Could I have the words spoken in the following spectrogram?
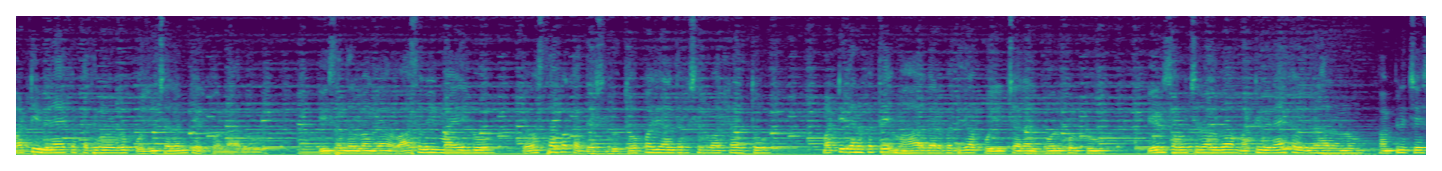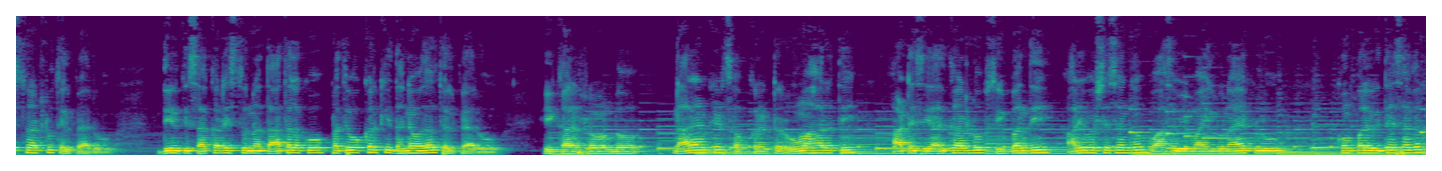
మట్టి వినాయక ప్రతిమలను పూజించాలని పేర్కొన్నారు. ఈ సందర్భంగా వాసవి మాయిల్లో వ్యవస్థాపక అధ్యక్షుడు తోపాజీ అనంతకృష్ణ మాట్లాడుతూ మట్టి గణపతే మహాగణపతిగా పూజించాలని కోరుకుంటూ ఏడు సంవత్సరాలుగా మట్టి వినాయక విగ్రహాలను పంపిణీ చేస్తున్నట్లు తెలిపారు. దీనికి సహకరిస్తున్న దాతలకు ప్రతి ఒక్కరికి ధన్యవాదాలు తెలిపారు. ఈ కార్యక్రమంలో Narayankhed sub collector Umaharathi RTC అధికారులు సిబ్బంది ఆర్యవైశ్య సంఘం వాసవి మాయిలు నాయకులు కొంపల విద్యాసాగర్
